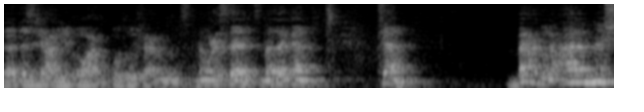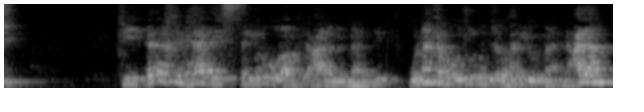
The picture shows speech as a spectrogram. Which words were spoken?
لا تجري عليه قواعد القوة والفعل المسلم. النوع الثالث ماذا كان؟ كان بعد العالم ماشي في داخل هذه السيرورة في العالم المادي هناك موجود جوهري ما. إن عدم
